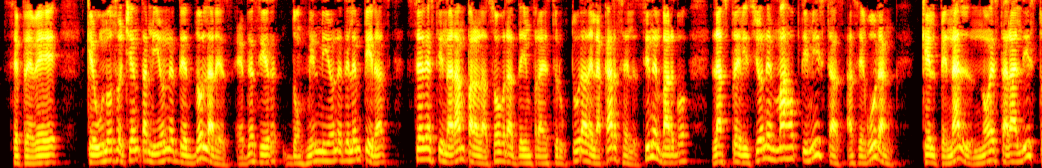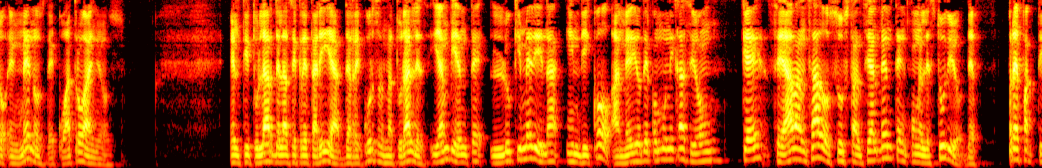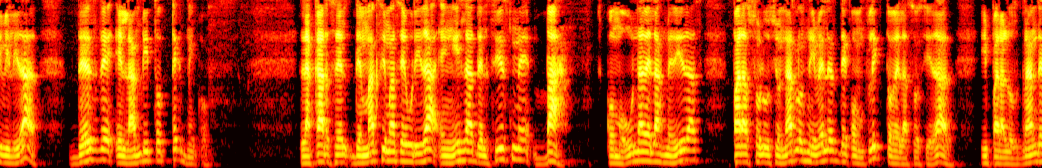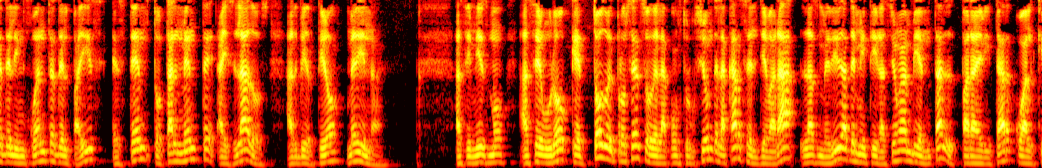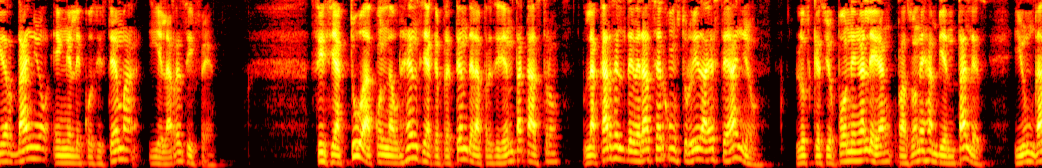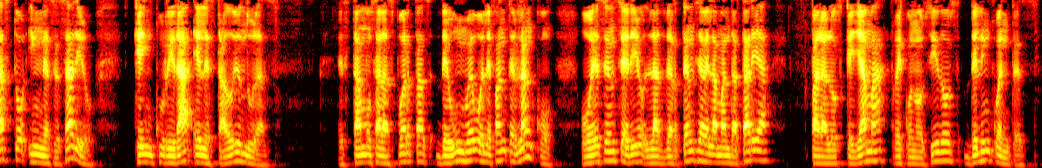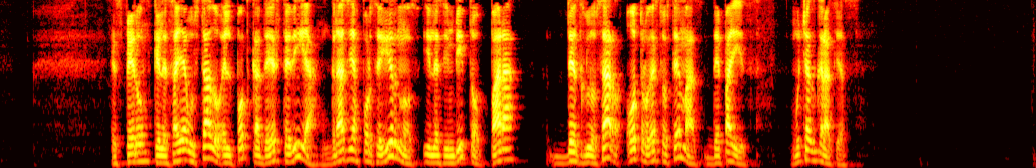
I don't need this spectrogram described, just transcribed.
Se prevé que unos 80 millones de dólares, es decir, 2 mil millones de lempiras, se destinarán para las obras de infraestructura de la cárcel. Sin embargo, las previsiones más optimistas aseguran que el penal no estará listo en menos de cuatro años. El titular de la Secretaría de Recursos Naturales y Ambiente, Lucky Medina, indicó a medios de comunicación que se ha avanzado sustancialmente con el estudio de prefactibilidad desde el ámbito técnico. La cárcel de máxima seguridad en Isla del Cisne va como una de las medidas para solucionar los niveles de conflicto de la sociedad y para los grandes delincuentes del país estén totalmente aislados, advirtió Medina. Asimismo, aseguró que todo el proceso de la construcción de la cárcel llevará las medidas de mitigación ambiental para evitar cualquier daño en el ecosistema y el arrecife. Si se actúa con la urgencia que pretende la presidenta Castro, la cárcel deberá ser construida este año. Los que se oponen alegan razones ambientales y un gasto innecesario que incurrirá el Estado de Honduras. ¿Estamos a las puertas de un nuevo elefante blanco? ¿O es en serio la advertencia de la mandataria para los que llama reconocidos delincuentes? Espero que les haya gustado el podcast de este día. Gracias por seguirnos y les invito para desglosar otro de estos temas de país. Muchas gracias.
